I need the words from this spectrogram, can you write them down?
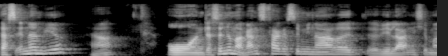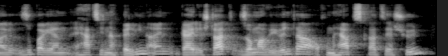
das ändern wir. Ja? Und das sind immer Ganztagesseminare. Wir laden dich immer super gern herzlich nach Berlin ein. Geile Stadt, Sommer wie Winter, auch im Herbst gerade sehr schön.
